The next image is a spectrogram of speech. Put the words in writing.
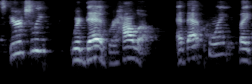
spiritually we're dead we're hollow. At that point like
